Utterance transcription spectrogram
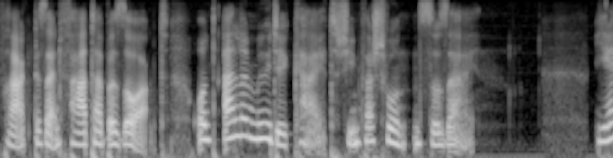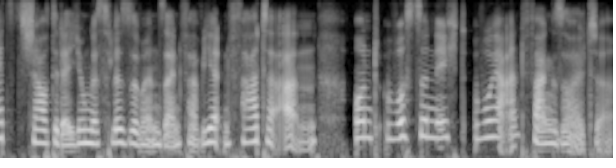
Fragte sein Vater besorgt, und alle Müdigkeit schien verschwunden zu sein. Jetzt schaute der junge Slytherin seinen verwirrten Vater an und wusste nicht, wo er anfangen sollte.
